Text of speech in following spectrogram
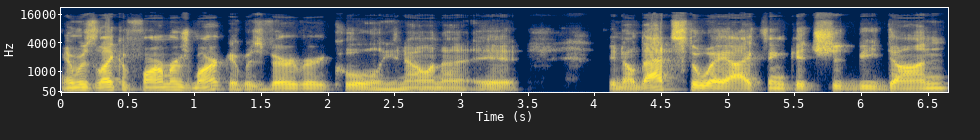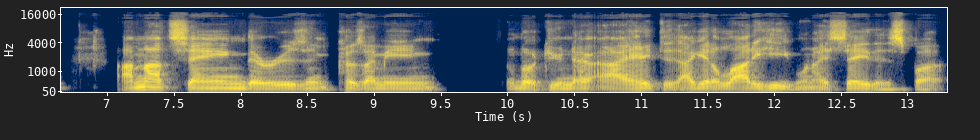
it was like a farmer's market. It was very, very cool, you know, and uh, it, you know, that's the way I think it should be done. I'm not saying there isn't, because I mean, look, you know, I hate to, I get a lot of heat when I say this, but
